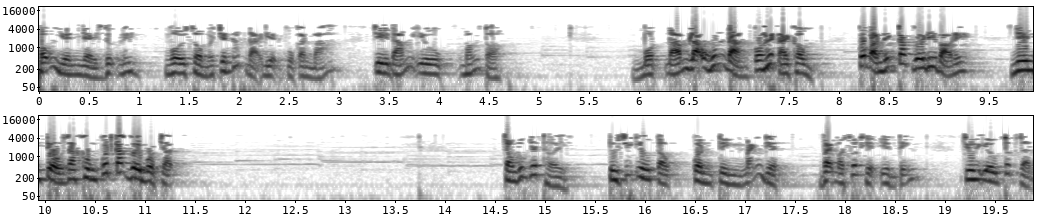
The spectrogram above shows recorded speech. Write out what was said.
Bỗng nhiên nhảy dựng lên, Ngồi sồm ở trên nóc đại điện của căn bá, Chỉ đám yêu mắng to. Một đám lão hỗn đảng có hết hay không? Có bản lĩnh các ngươi đi vào đi. Nhìn tiểu ra không quất các ngươi một trận. Trong lúc nhất thời, Tu sĩ yêu tộc, quần tình mãnh liệt, Vậy mà xuất hiện yên tĩnh, Chưa yêu tức giận,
